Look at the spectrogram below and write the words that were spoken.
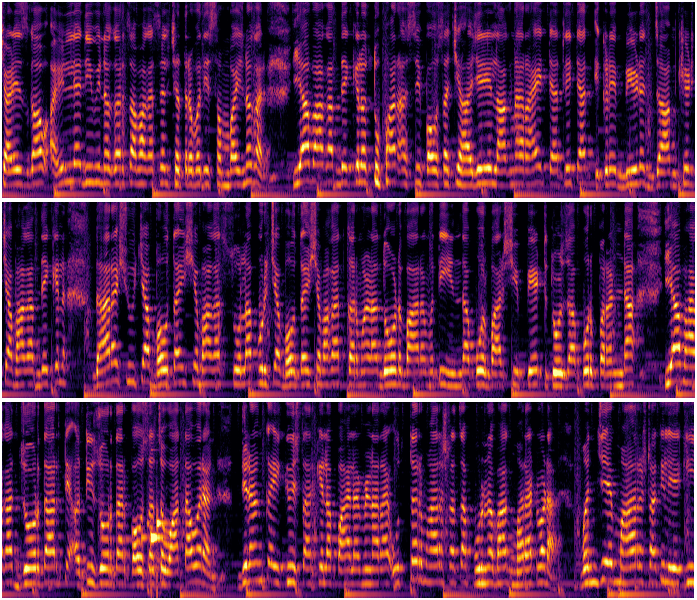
चाळीसगाव अहिल्यादेवी नगरचा भाग असेल छत्रपती संभाजीनगर. या भागात देखील तुफान अशी पावसाची हजेरी लागणार आहे. त्यातली त्यात इकडे बीड जामखेडच्या भागात देखील धाराशिवच्या बहुतांश भागात सोलापूरच्या बहुतांश भागात करमाळा दोड बारामती इंदापूर बार्शी पेठ तुळजापूर परंडा या भागात जोरदार ते अतिजोरदार पावसाचं वातावरण दिनांक एकवीस तारखेला पाहायला मिळणार आहे. उत्तर महाराष्ट्राचा पूर्ण भाग मराठवाडा म्हणजे महाराष्ट्रातील एकही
